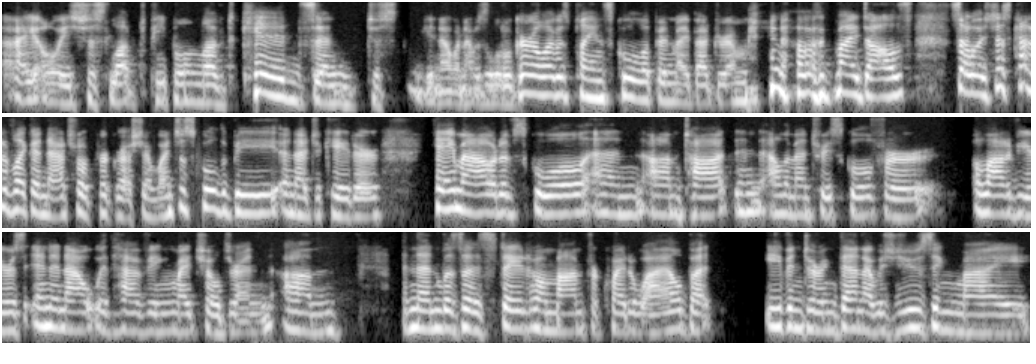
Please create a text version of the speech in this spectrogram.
I always just loved people and loved kids. And just, you know, when I was a little girl, I was playing school up in my bedroom, you know, with my dolls. So it was just kind of like a natural progression. Went to school to be an educator, came out of school and um, taught in elementary school for a lot of years, in and out with having my children. Um, and then was a stay at home mom for quite a while. But even during then, I was using my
